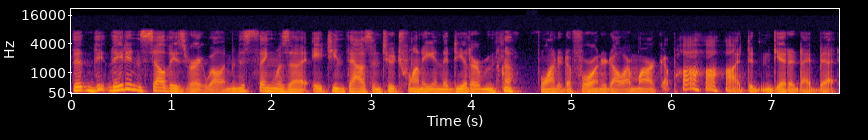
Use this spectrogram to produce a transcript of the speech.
the, the, they didn't sell these very well. I mean, this thing was a eighteen thousand two twenty, and the dealer wanted a four hundred dollar markup. Ha ha ha! Didn't get it, I bet.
